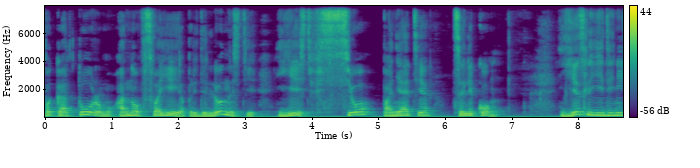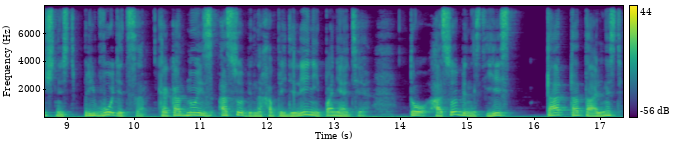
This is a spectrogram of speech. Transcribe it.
по которому оно в своей определенности есть все понятие целиком. Если единичность приводится как одно из особенных определений понятия, то особенность есть та тотальность,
